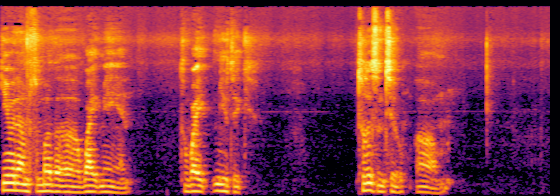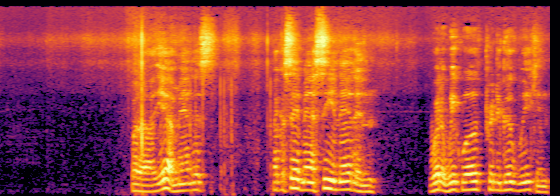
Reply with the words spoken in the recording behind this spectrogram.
giving them some other uh, white men, some white music to listen to. Um, but uh, yeah, man, this like I said, man, seeing that and where the week was, pretty good week, and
